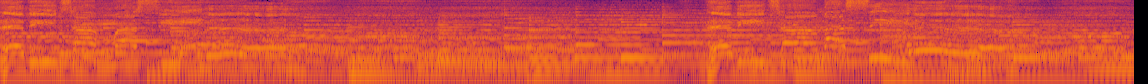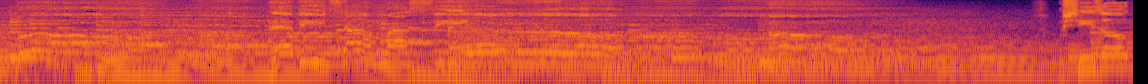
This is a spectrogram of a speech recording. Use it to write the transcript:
Every time I see her. Every time I see her. Oh, every time I see her. Oh, when she's okay,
